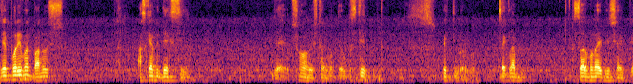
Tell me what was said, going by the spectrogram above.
যে পরিমাণ মানুষ আজকে আমি দেখছি যে সমাবেশটার মধ্যে উপস্থিত ব্যক্তিবর্গ, দেখলাম সর্বনাই বীর সাহেবকে,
